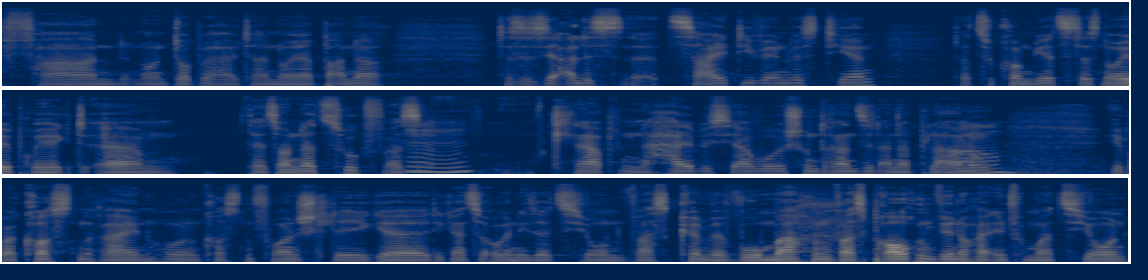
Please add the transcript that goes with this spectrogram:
Fahren, neuen Doppelhalter, neuer Banner. Das ist ja alles äh, Zeit, die wir investieren. Dazu kommt jetzt das neue Projekt ähm, der Sonderzug, was mhm. knapp ein halbes Jahr, wo wir schon dran sind an der Planung. Wow über Kosten reinholen, Kostenvoranschläge, die ganze Organisation, was können wir wo machen, was brauchen wir noch an Informationen,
